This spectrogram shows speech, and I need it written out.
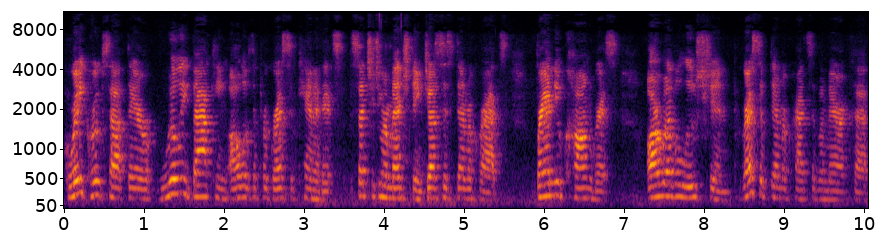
great groups out there really backing all of the progressive candidates such as you were mentioning justice democrats brand new congress our revolution, progressive Democrats of America,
